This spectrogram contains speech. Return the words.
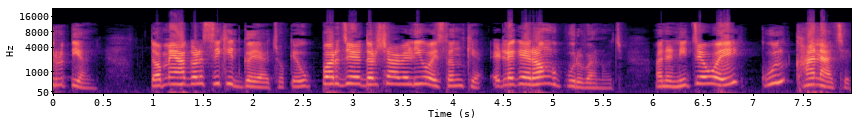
તૃતીયાંશ તમે આગળ શીખી જ ગયા છો કે ઉપર જે દર્શાવેલી હોય સંખ્યા, એટલે કે રંગ પૂરવાનો છે. અને નીચે હોય કુલ ખાના છે.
